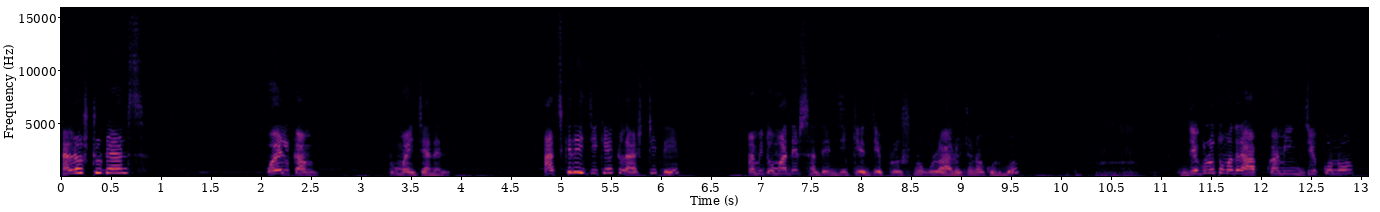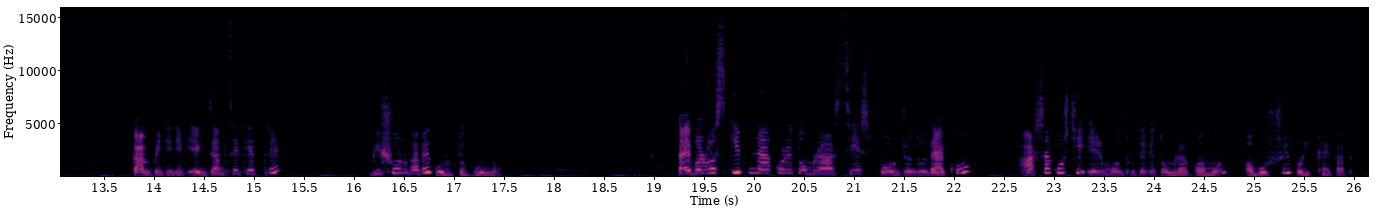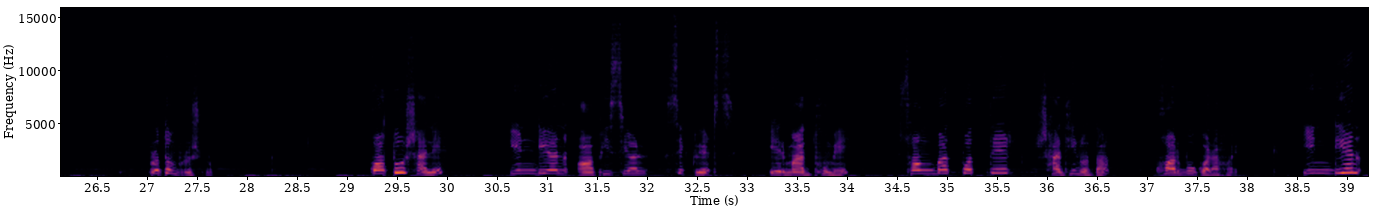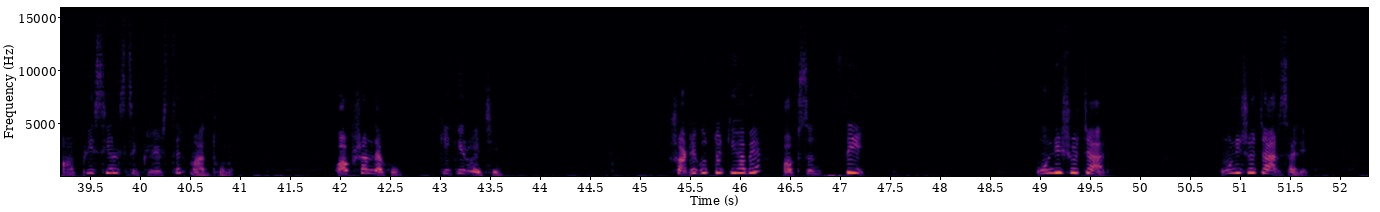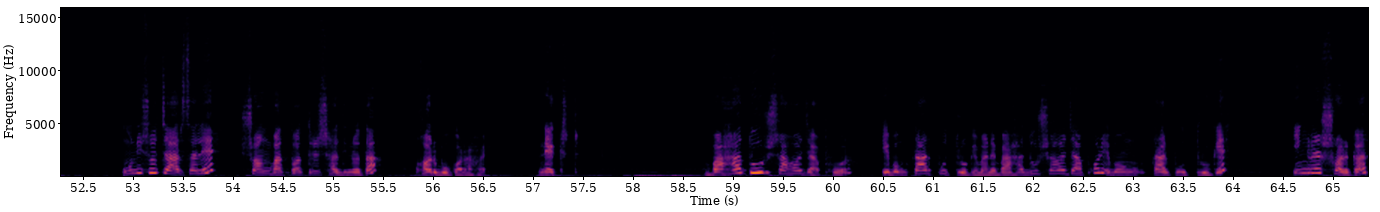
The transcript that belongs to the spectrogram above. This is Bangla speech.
Hello students, welcome to my channel. আজকের এই জিকে ক্লাসটিতে আমি তোমাদের সাথে জিকে যে প্রশ্নগুলো আলোচনা করব, যেগুলো তোমাদের আপকামিং যে কোনো কম্পিটিটিভ এক্সামসের ক্ষেত্রে ভীষণভাবে গুরুত্বপূর্ণ। তাই বলব স্কিপ না করে তোমরা শেষ পর্যন্ত দেখো। আশা করছি এর মধ্য থেকে তোমরা কমন অবশ্যই পরীক্ষায় পাবে। প্রথম প্রশ্ন কত সালে ইন্ডিয়ান অফিসিয়াল সিক্রেটস এর মাধ্যমে সংবাদপত্রের স্বাধীনতা খর্ব করা হয়? ইন্ডিয়ান অফিসিয়াল সিক্রেটসের মাধ্যমে। অপশান দেখো, কি কি রয়েছে? সঠিক উত্তর কি হবে? অপশন সি উনিশশো চার। উনিশশো সালে, উনিশশো চার সালে সংবাদপত্রের স্বাধীনতা খর্ব করা হয়। নেক্সট বাহাদুর শাহ জাফর এবং তার পুত্রকে মানে বাহাদুর শাহ জাফর এবং তার পুত্রকে ইংরেজ সরকার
